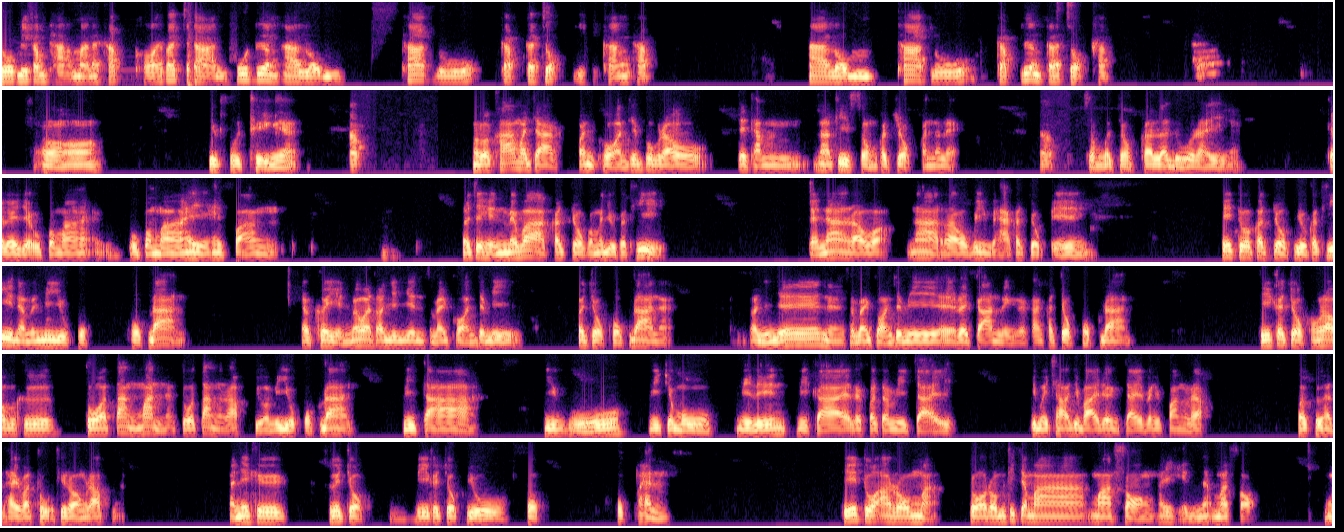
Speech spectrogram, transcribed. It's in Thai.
โยมมีคำถามมานะครับ ขอให้พระอาจารย์พูดเรื่องอารมณ์ธาตุรู้กับกระจกอีกครั้งครับ อารมณ์ธาตุรู้กับเรื่องกระจกครับ อ๋อ ที่พูดถึงเนี่ย ครับ มันก็ค้างมาจากวันก่อนที่พวกเราได้ทำหน้าที่ส่งกระจกกันนั่นแหละ ครับ ส่งกระจกกันแล้วดูอะไรเนี่ยก็เลยจะอุปมาอุปมาให้ให้ฟัง เราจะเห็นไหมว่ากระจกมันอยู่กับที่ แต่หน้าเราอะ หน้าเราวิ่งไปหากระจกเองในตัวกระจกอยู่กับที่เนี่ยมันมีอยู่หกหกด้านเราเคยเห็นไหมว่าตอนเย็นๆสมัยก่อนจะมีกระจกหกด้านอะ ตอนเย็นๆเนี่ยสมัยก่อนจะมีรายการหนึ่งรายการกระจกหกด้าน ที่กระจกของเราก็คือ ตัวตั้งมั่นอะ ตัวตั้งรับอยู่มีอยู่หกด้าน มีตา มีหู มีจมูก มีลิ้น มีกายแล้วก็จะมีใจ ที่เมื่อเช้าอธิบายเรื่องใจไปให้ฟังแล้ว ก็คือหัตถวัตถุที่รองรับ อันนี้คือกระจกมีกระจกอยู่หกหกแผ่น ทีนี้ตัวอารมณ์อะ ตัวอารมณ์ที่จะมามาส่องให้เห็นนะมาส่อง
